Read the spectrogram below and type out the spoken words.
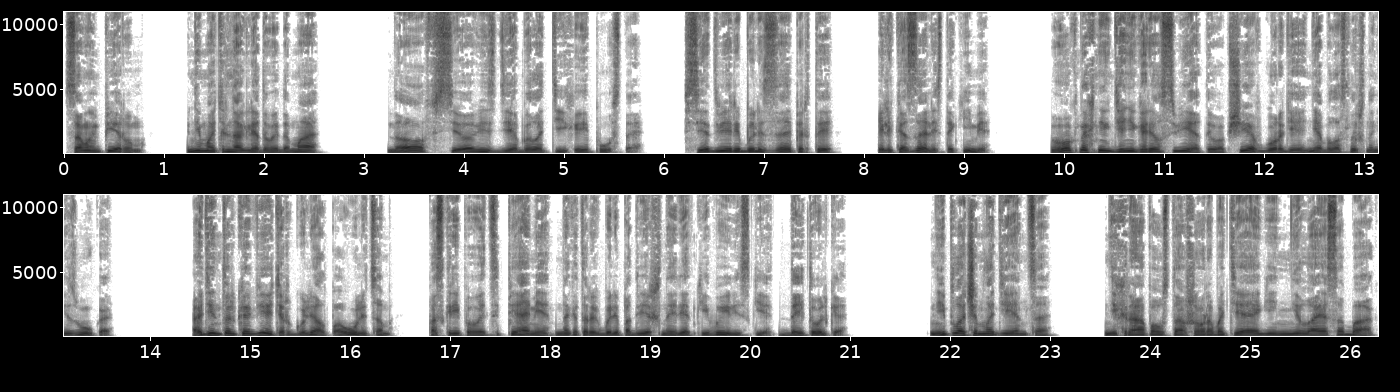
самым первым, внимательно оглядывая дома, но все везде было тихо и пусто. Все двери были заперты или казались такими. В окнах нигде не горел свет, и вообще в городе не было слышно ни звука. Один только ветер гулял по улицам, поскрипывая цепями, на которых были подвешены редкие вывески, да и только. Ни плача младенца, ни храпа уставшего работяги, ни лая собак.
